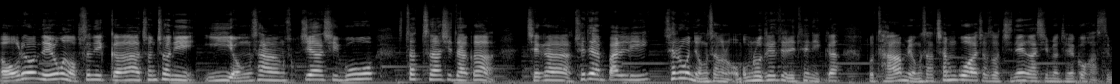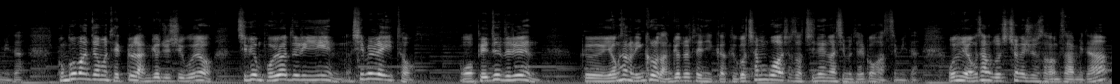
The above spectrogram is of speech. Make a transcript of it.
어, 어려운 내용은 없으니까 천천히 이 영상 숙지하시고 스타트 하시다가 제가 최대한 빨리 새로운 영상을 업로드 해 드릴 테니까 또 다음 영상 참고하셔서 진행하시면 될 것 같습니다. 궁금한 점은 댓글 남겨주시고요. 지금 보여드린 시뮬레이터 어, 빌드들은 그 영상 링크로 남겨둘 테니까 그거 참고하셔서 진행하시면 될 것 같습니다. 오늘 영상도 시청해주셔서 감사합니다.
